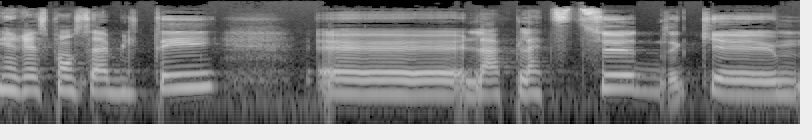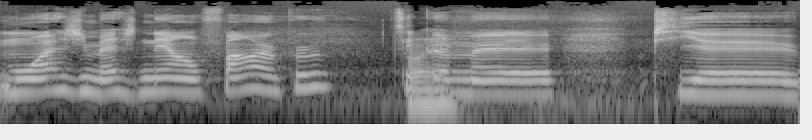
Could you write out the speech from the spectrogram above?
responsabilité, euh, la platitude que moi, j'imaginais enfant un peu. Tu sais, Ouais. comme. euh, puis, euh,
